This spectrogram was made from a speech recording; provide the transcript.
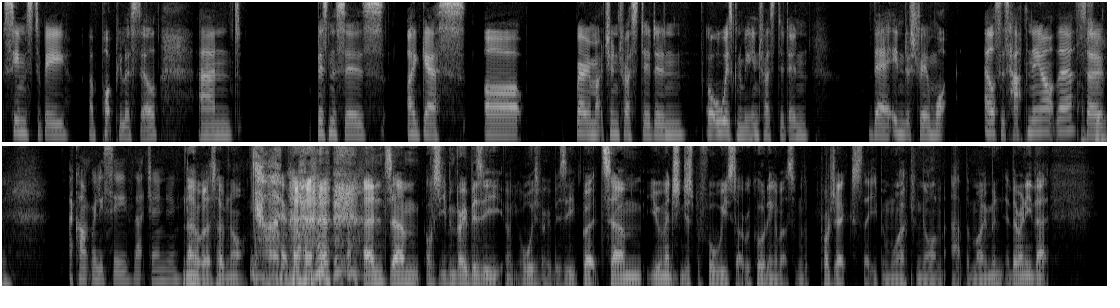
seems to be a popular still, and businesses, I guess, are very much interested in, are always going to be interested in their industry and what else is happening out there. Absolutely. So I can't really see that changing. No, let's hope not. Um, and um, obviously, you've been very busy. Oh, you're always very busy, but um, you were mentioning just before we start recording about some of the projects that you've been working on at the moment. Are there any that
